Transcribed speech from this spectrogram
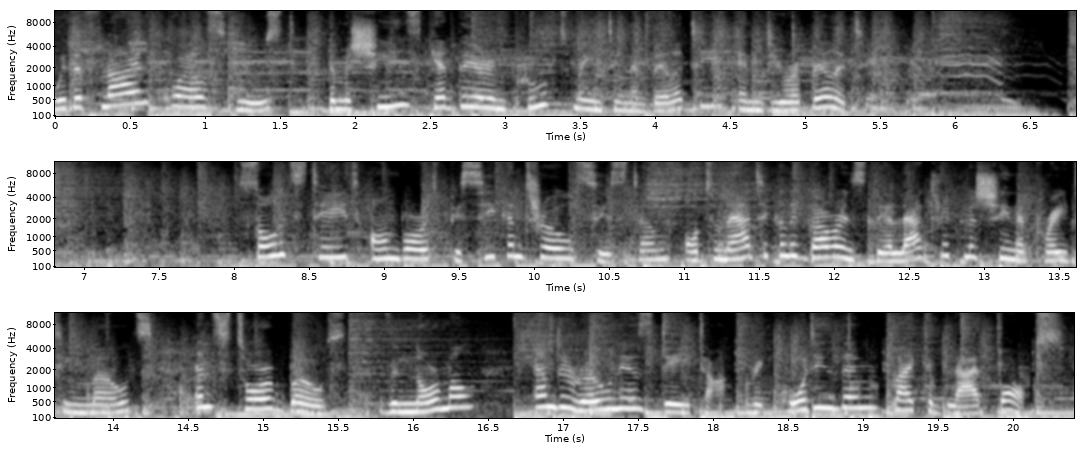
With the flying coils used, the machines get their improved maintainability and durability. Solid-state onboard PC control system automatically governs the electric machine operating modes and store both the normal and erroneous data, recording them like a black box.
